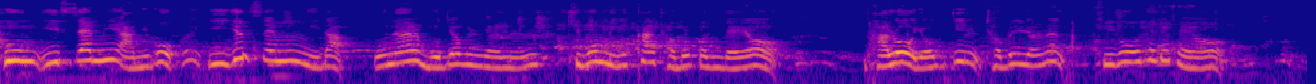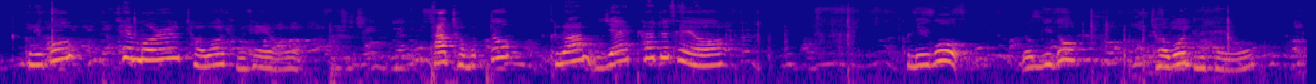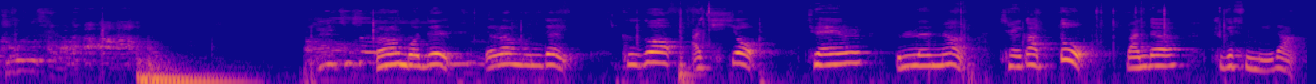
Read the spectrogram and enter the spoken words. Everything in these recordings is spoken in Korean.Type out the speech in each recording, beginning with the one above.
종이쌤이 아니고 이준쌤입니다. 오늘 뭐 접으려면 기본 미니카 접을 건데요. 바로 여기 접으려면 뒤로 해주세요. 그리고 세모를 접어주세요. 다 접었죠? 그럼 이제 펴주세요. 그리고 여기도 접어주세요. 여러분들, 여러분들 그거 아시죠? 죄를 누르면 제가 또 만들어 주겠습니다.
